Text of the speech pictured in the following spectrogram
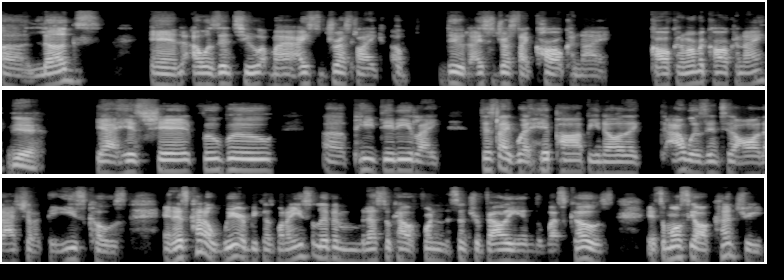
uh lugs, and I was into my. I used to dress like a dude. I used to dress like Karl Kani. Carl, can remember Karl Kani? Yeah. Yeah, his shit, Fubu, uh, P Diddy, like just like what hip hop. You know, like I was into all that shit, like the East Coast, and it's kind of weird because when I used to live in Modesto, California, in the Central Valley and the West Coast, it's mostly all country.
